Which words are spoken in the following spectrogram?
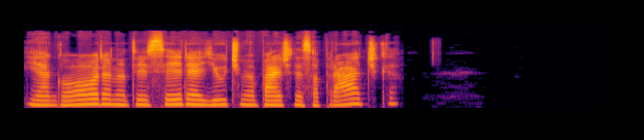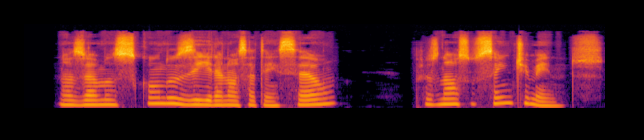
E agora, na terceira e última parte dessa prática, nós vamos conduzir a nossa atenção para os nossos sentimentos.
